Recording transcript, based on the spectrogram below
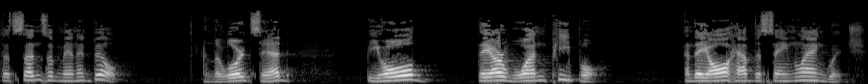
the sons of men had built. And the Lord said, Behold, they are one people, and they all have the same language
